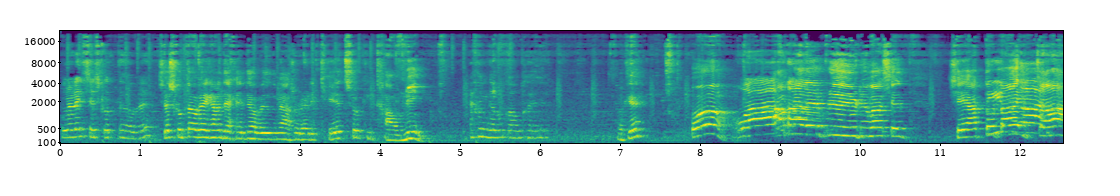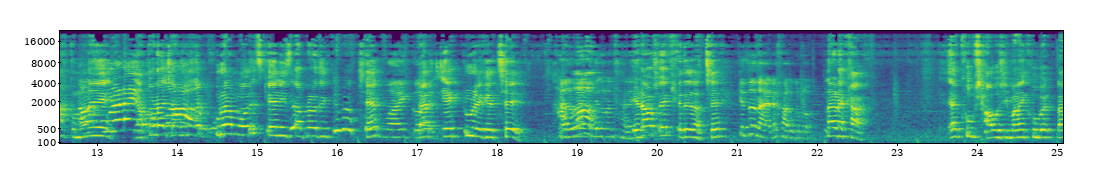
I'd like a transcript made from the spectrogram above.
পুরোটাই শেষ করতে হবে শেষ করতে হবে এখানে দেখাইতে হবে যে তুমি আসলে এটা খেয়েছো কি খাওনি এখন কেন কম খাই ওকে ও আপনাদের প্রিয় ইউটিউবার সে সে এতটাই চালাক মানে এতটাই চালাক পুরো মরিচ খেয়ে নিছে আপনারা দেখতে পাচ্ছেন। Oh. আর একটু রেখেছে। এটাও সে খেতে যাচ্ছে। কিন্তু না এটা খাওয়ার কোনো না এটা খাক। এ খুব সাহসী মানে খুব একটা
